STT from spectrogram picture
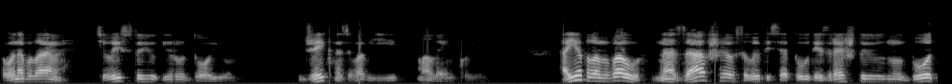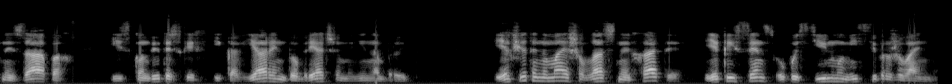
Вона була цілистою і родою. Джейк називав її маленькою. А я планував назавше оселитися тут і, зрештою, нудотний запах із кондитерських і кав'ярень добряче мені набрид. Якщо ти не маєш власної хати, який сенс у постійному місці проживання?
